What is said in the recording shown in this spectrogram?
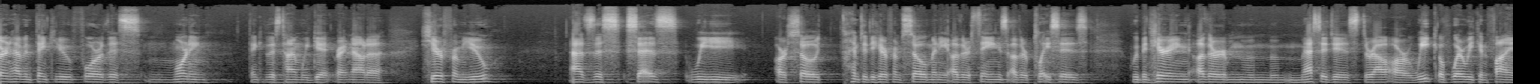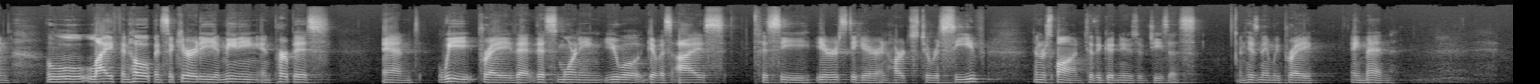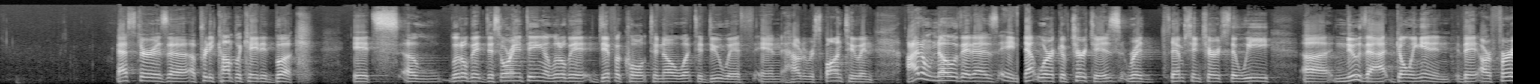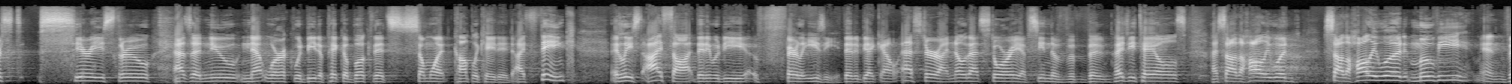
Father in heaven, thank you for this morning. Thank you for this time we get right now to hear from you. As this says, we are so tempted to hear from so many other things, other places. We've been hearing other m- messages throughout our week of where we can find life and hope and security and meaning and purpose. And we pray that this morning you will give us eyes to see, ears to hear, and hearts to receive and respond to the good news of Jesus. In his name we pray, Amen. Esther is a, a pretty complicated book. It's a little bit disorienting, a little bit difficult to know what to do with and how to respond to. And I don't know that as a network of churches, Redemption Church, that we uh, knew that going in, that our first series through as a new network would be to pick a book that's somewhat complicated. I think, at least I thought, that it would be fairly easy. That it'd be like, oh, Esther, I know that story. I've seen the, the Veggie Tales. I saw the Hollywood, saw the Hollywood movie. Man,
